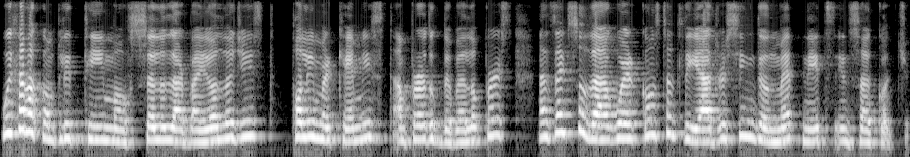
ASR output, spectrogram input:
We have a complete team of cellular biologists, polymer chemists, and product developers, and thanks to that, we're constantly addressing the unmet needs in cell culture.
